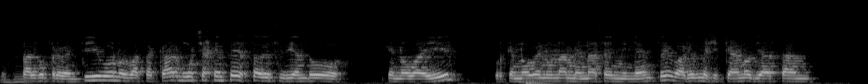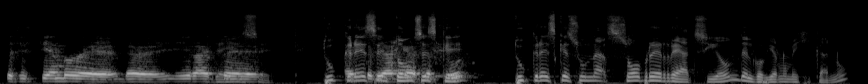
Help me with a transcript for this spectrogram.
Es algo preventivo, nos va a sacar. Mucha gente está decidiendo que no va a ir porque no ven una amenaza inminente. Varios mexicanos ya están desistiendo de, de ir a este... ¿Tú a crees este hacia entonces que tú crees que es una sobrereacción del gobierno mexicano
